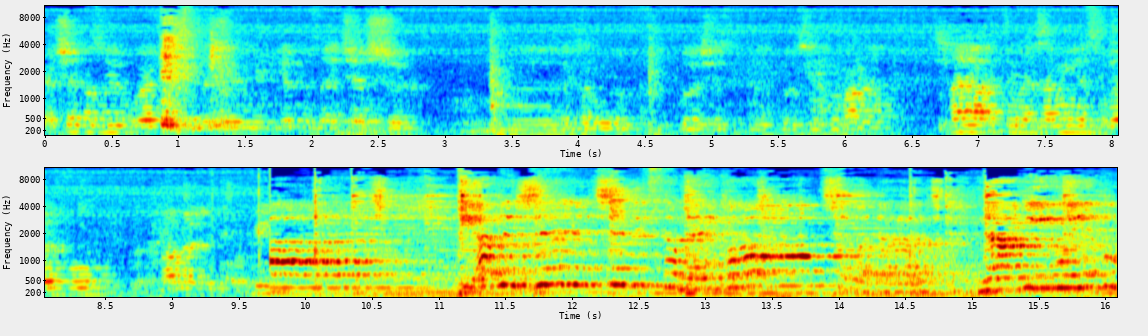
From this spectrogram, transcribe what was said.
Jak się okazuje, WF jest e, jednym z najcięższych e, egzaminów, które, się, które są zdawane. Na tym egzaminie z WF-u mamy I aby życie bez samego trzeba dać na miły.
